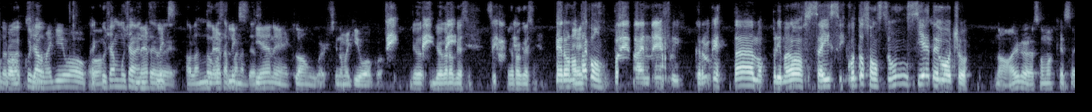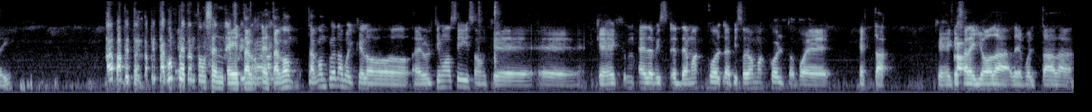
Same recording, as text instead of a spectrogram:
que verla". equivoco, si no me equivoco, escuchan mucha gente Netflix- hablando cosas Netflix buenas de eso. tiene Clone Wars, si no me equivoco. Yo, yo creo que sí, Sí. yo creo que sí. pero no está completa en Netflix. Creo que está los primeros seis, ¿cuántos son? Son siete, ocho. No, yo creo que somos que seis. Ah, papi, está, completa entonces en Eh, Netflix. Está, está, com- está completa porque lo, el último season, que, eh, que es el, epi- el de más cor- el episodio más corto, pues está. Que es el que Ah. sale Yoda de portada.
